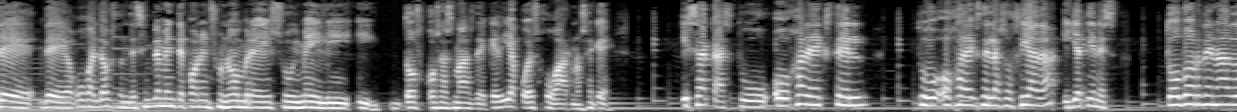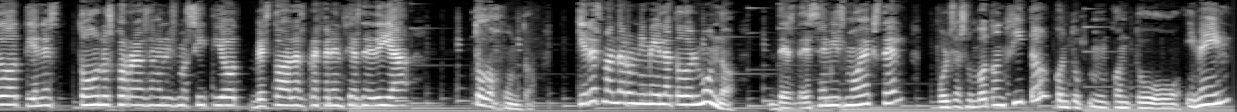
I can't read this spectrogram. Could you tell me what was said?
de, de Google Docs donde simplemente ponen su nombre y su email y, y dos cosas más de qué día puedes jugar, no sé qué. Y sacas tu hoja de Excel, tu hoja de Excel asociada y ya tienes todo ordenado, tienes todos los correos en el mismo sitio, ves todas las preferencias de día, todo junto. ¿Quieres mandar un email a todo el mundo? Desde ese mismo Excel, pulsas un botoncito con tu, con tu email,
